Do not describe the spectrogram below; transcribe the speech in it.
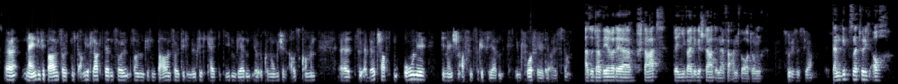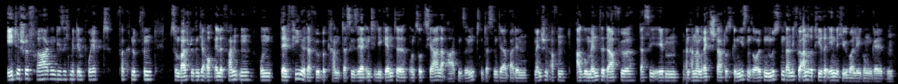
Äh, nein, diese Bauern sollten nicht angeklagt werden sollen, sondern diesen Bauern sollte die Möglichkeit gegeben werden, ihr ökonomisches Auskommen äh, zu erwirtschaften, ohne die Menschenaffen zu gefährden, im Vorfelde also. Also da wäre der Staat, der jeweilige Staat in der Verantwortung. So ist es ja. Dann gibt es natürlich auch ethische Fragen, die sich mit dem Projekt verknüpfen. Zum Beispiel sind ja auch Elefanten und Delfine dafür bekannt, dass sie sehr intelligente und soziale Arten sind. Und das sind ja bei den Menschenaffen Argumente dafür, dass sie eben einen anderen Rechtsstatus genießen sollten. Müssten dann nicht für andere Tiere ähnliche Überlegungen gelten?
